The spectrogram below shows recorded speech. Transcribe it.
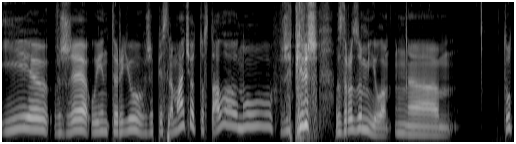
І вже у інтерв'ю вже після матчу то стало ну, вже більш зрозуміло. Е, тут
